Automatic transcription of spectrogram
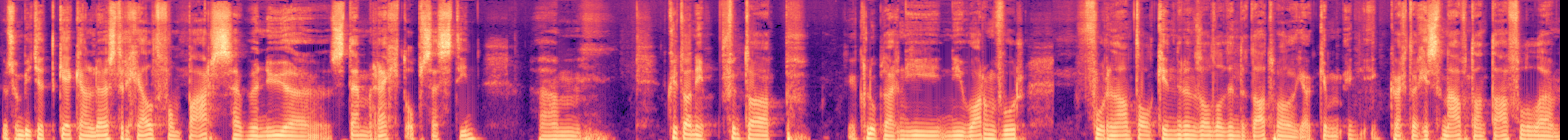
Zo'n beetje het kijk- en luistergeld van Paars hebben we nu uh, stemrecht op 16. Um, ik weet dat niet. Ik vind dat, ik loop daar niet, niet warm voor. Voor een aantal kinderen zal dat inderdaad wel. Ja, ik, ik, werd er gisteravond aan tafel uh,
